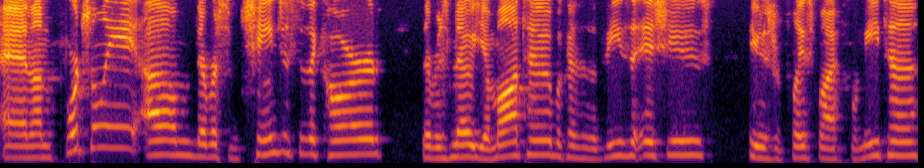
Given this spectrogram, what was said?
and unfortunately, um, there were some changes to the card. There was no Yamato because of the visa issues. He was replaced by Flamita.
